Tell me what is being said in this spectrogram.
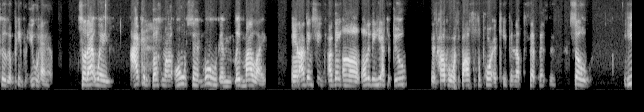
to the people you have, so that way I can bust my own set move and live my life. And I think she, I think, um, only thing he has to do is help her with spousal support and keeping up the set business. So he,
